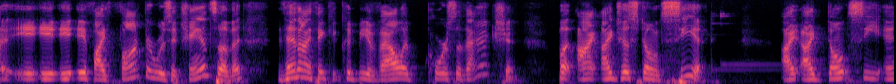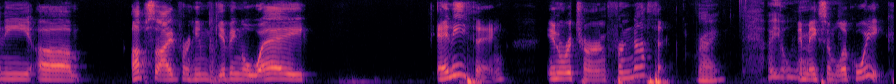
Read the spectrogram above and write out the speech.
uh, if I thought there was a chance of it, then I think it could be a valid course of action. But I, I just don't see it. I, I don't see any um, upside for him giving away anything in return for nothing. Right. It makes them look weak.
